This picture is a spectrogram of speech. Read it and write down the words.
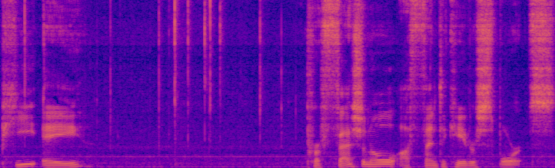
PA Professional Authenticator Sports,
